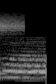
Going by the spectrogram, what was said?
Whoa.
